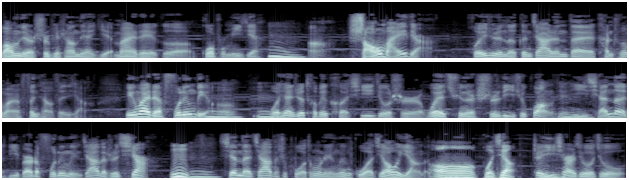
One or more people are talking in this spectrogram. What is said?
王府井食品商店也卖这个果脯蜜饯。嗯啊，少买点儿，回去呢跟家人在看春晚上分享分享。另外这茯苓饼，嗯嗯。我现在觉得特别可惜，就是我也去那儿实地去逛去，嗯。以前的里边的茯苓饼加的是馅儿，嗯。现在加的是果冻那种跟果胶一样的，哦，果酱。这一，下就就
